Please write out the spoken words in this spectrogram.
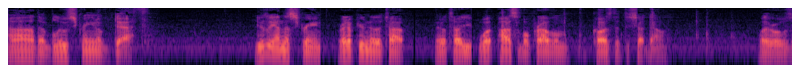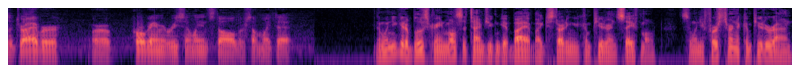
Ah, the blue screen of death. Usually on this screen, right up here near the top, it'll tell you what possible problem caused it to shut down. Whether it was a driver or a program you recently installed or something like that. And when you get a blue screen, most of the times you can get by it by starting your computer in safe mode. So when you first turn the computer on,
